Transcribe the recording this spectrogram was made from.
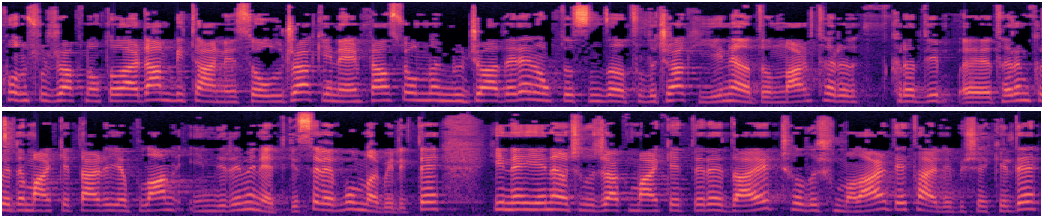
konuşulacak noktalardan bir tanesi olacak. Yine enflasyonla mücadele noktasında atılacak yeni adımlar, tarı, kredi, e, tarım kredi marketlerde yapılan indirimin etkisi ve bununla birlikte yine yeni açılacak marketlere dair çalışmalar detaylı bir şekilde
